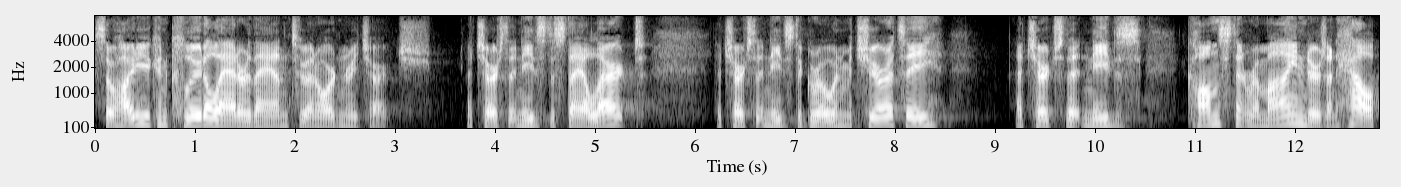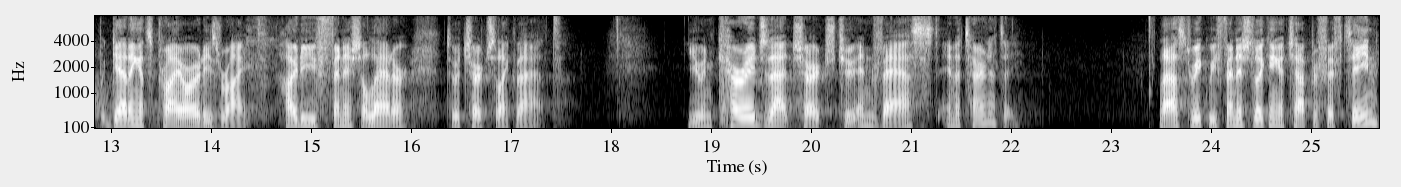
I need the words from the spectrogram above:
So, how do you conclude a letter then to an ordinary church? A church that needs to stay alert, a church that needs to grow in maturity, a church that needs constant reminders and help getting its priorities right. How do you finish a letter to a church like that? You encourage that church to invest in eternity. Last week we finished looking at chapter 15,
